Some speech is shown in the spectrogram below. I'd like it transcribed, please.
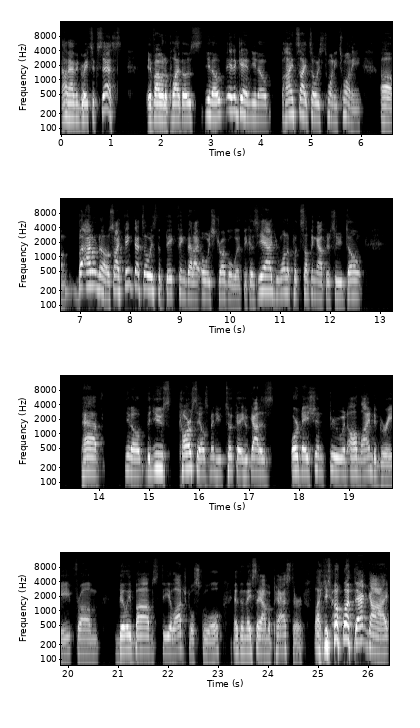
I'm having great success. If I would apply those, you know, and again, you know, hindsight's always 2020. Um, but I don't know. So I think that's always the big thing that I always struggle with because yeah, you want to put something out there so you don't have, you know, the used car salesman who took a who got his ordination through an online degree from Billy Bob's theological school, and then they say I'm a pastor. Like you don't want that guy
